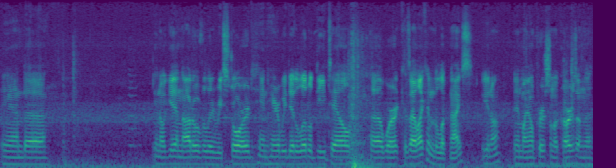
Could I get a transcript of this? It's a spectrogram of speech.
And, uh, you know, again, not overly restored. In here, we did a little detail uh, work because I like them to look nice, you know. In my own personal cars, I'm the,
